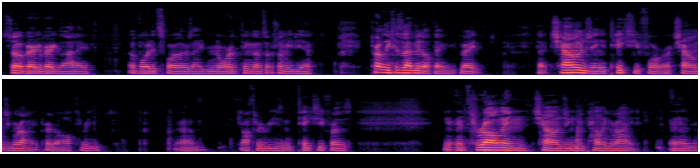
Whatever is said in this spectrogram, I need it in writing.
so very, very glad I avoided spoilers. I ignored things on social media, partly because of that middle thing, right? That challenging, it takes you for a challenging ride for all three, um, all three reasons. It takes you for this you know, enthralling, challenging, compelling ride, and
